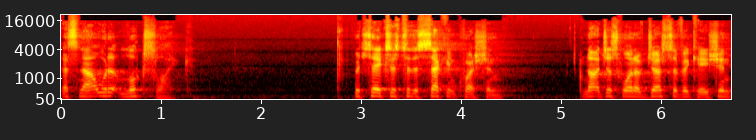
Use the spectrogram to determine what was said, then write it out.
That's not what it looks like. Which takes us to the second question not just one of justification,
